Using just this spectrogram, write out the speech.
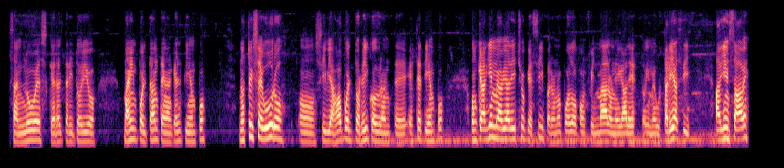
San Luis, que era el territorio más importante en aquel tiempo. No estoy seguro si viajó a Puerto Rico durante este tiempo, aunque alguien me había dicho que sí, pero no puedo confirmar o negar esto. Y me gustaría, si alguien sabe,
